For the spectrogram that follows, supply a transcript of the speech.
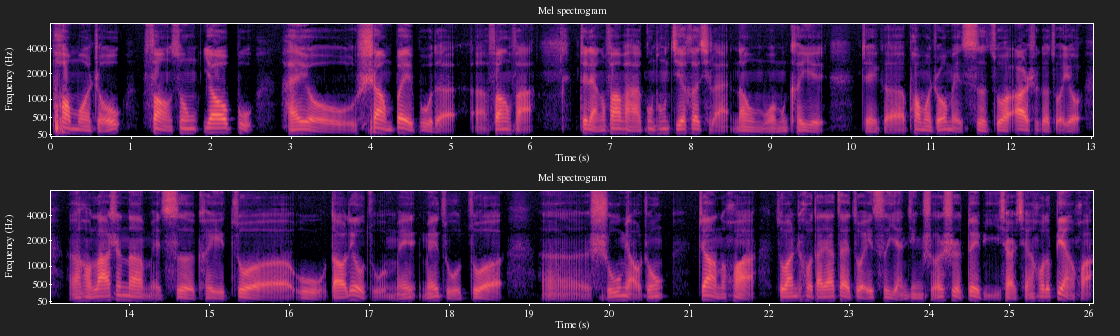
泡沫轴放松腰部，还有上背部的呃方法，这两个方法共同结合起来，那我们可以这个泡沫轴每次做二十个左右，然后拉伸呢每次可以做五到六组，每每组做呃十五秒钟，这样的话做完之后，大家再做一次眼镜蛇式，对比一下前后的变化，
